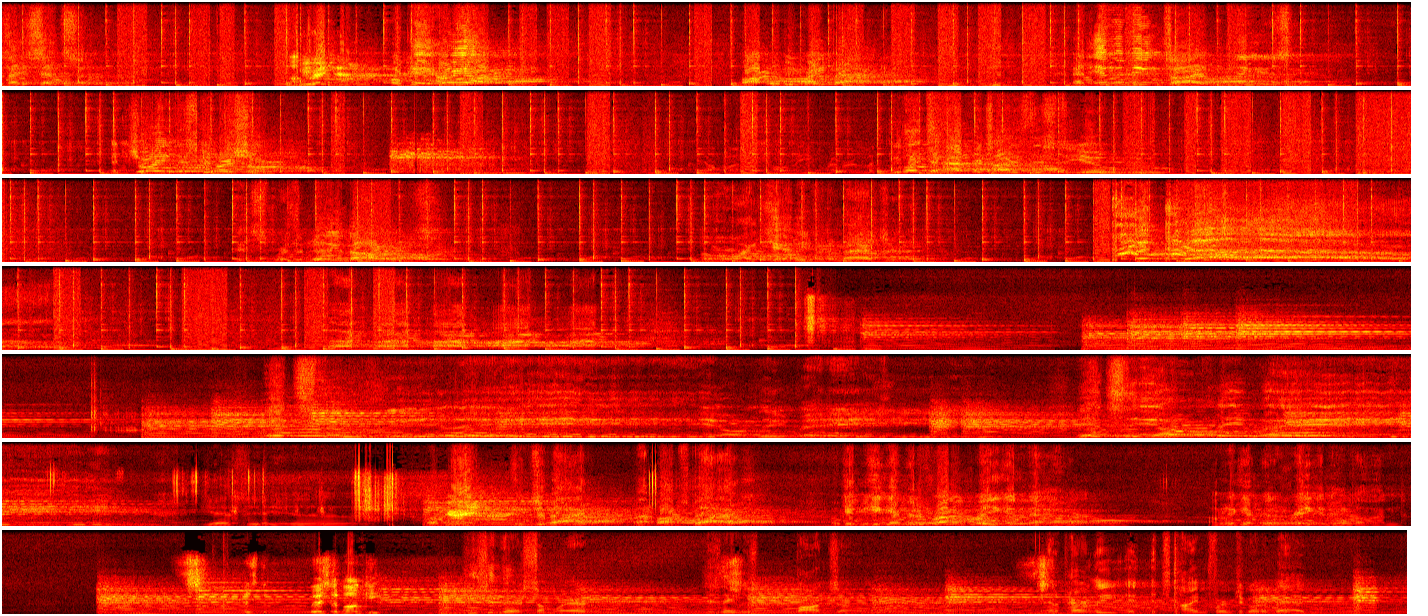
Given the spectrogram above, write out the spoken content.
Because I said so. I'll be right back. Okay, hurry up! Bob will be right back. And in the meantime, please enjoy this commercial. Monkey? He's in there somewhere. His name is Bonzo. And apparently it, it's time for him to go to bed,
